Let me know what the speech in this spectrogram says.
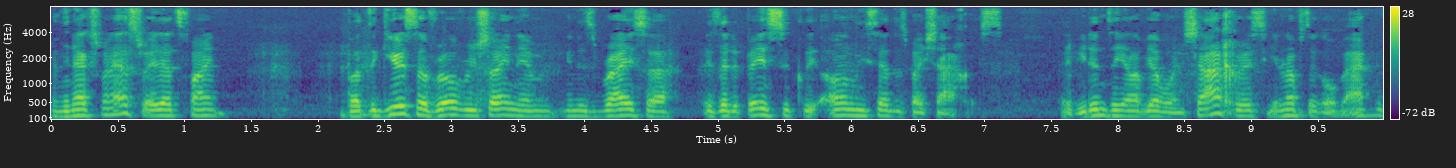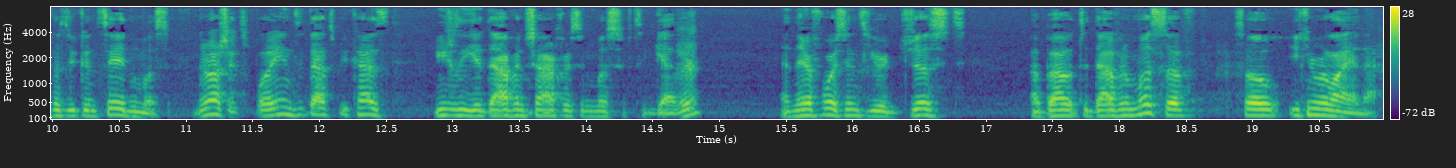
in the next Shemon Esrei, that's fine. But the gears of Rov Rishonim in this brisa is that it basically only said this by Shachris. But if you didn't say Yalav Yavo in Shachris, you don't have to go back because you can say it in Musaf. The Rosh explains that that's because usually you daven Shachris and Musaf together, and therefore since you're just about to daven Musaf, so you can rely on that.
